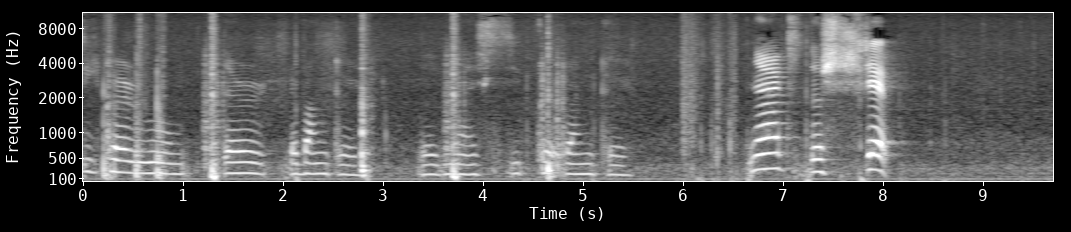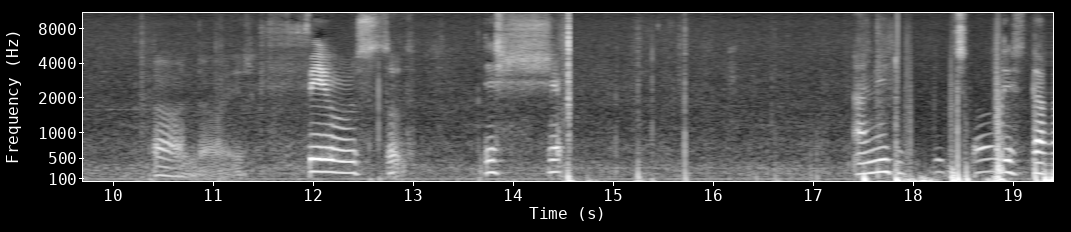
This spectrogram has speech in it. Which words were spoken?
secret room. The the bunker. The my secret bunker. Next the ship. Oh no, it feels so this ship I need to fix all this stuff.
